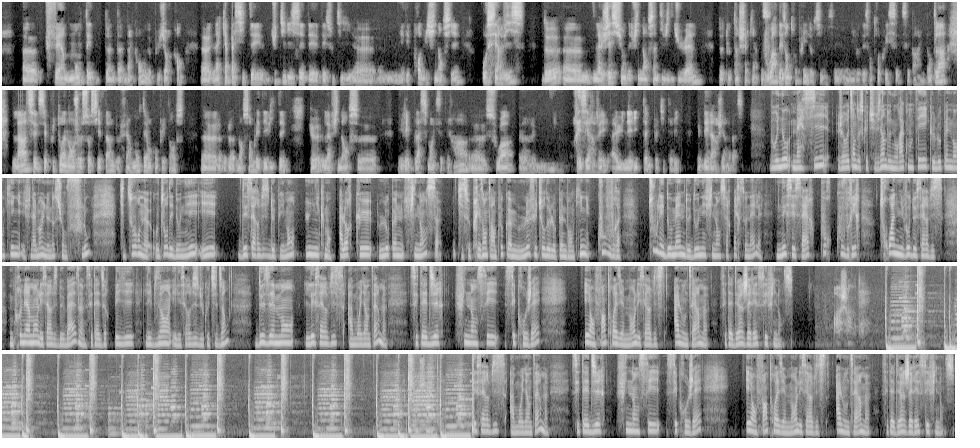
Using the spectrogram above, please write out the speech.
euh, faire monter d'un cran ou de plusieurs crans euh, la capacité d'utiliser des, outils euh, et des produits financiers au service de la gestion des finances individuelles de tout un chacun, voire des entreprises aussi. Au niveau des entreprises, c'est, pareil. Donc là, là, c'est, plutôt un enjeu sociétal de faire monter en compétence euh, l'ensemble et d'éviter que la finance euh, et les placements, etc., euh, soient réservés à une élite, à une petite élite, mais d'élargir la base. Bruno, merci. Je retiens de ce que tu viens de nous raconter que l'open banking est finalement une notion floue qui tourne autour des données et des services de paiement uniquement. Alors que l'open finance qui se présente un peu comme le futur de l'open banking, couvre tous les domaines de données financières personnelles nécessaires pour couvrir trois niveaux de services. Premièrement, les services de base, c'est-à-dire payer les biens et les services du quotidien. Deuxièmement, les services à moyen terme, c'est-à-dire financer ses projets. Et enfin, troisièmement, les services à long terme, c'est-à-dire gérer ses finances. Enchanté. Les services à moyen terme, c'est-à-dire financer ses projets. Et enfin, troisièmement, les services à long terme, c'est-à-dire gérer ses finances.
